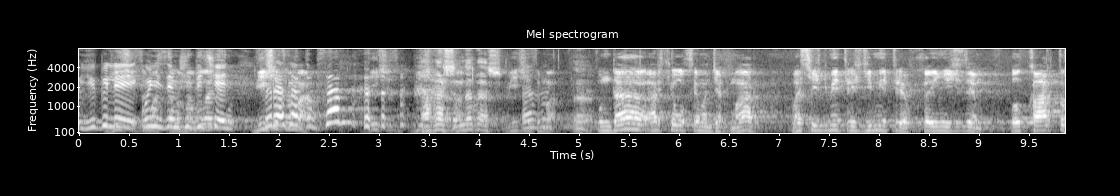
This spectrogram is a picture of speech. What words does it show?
юбилей көнізем шидечен. Тыраса тупсан? Агашында да. Вещетіма. Кунда археолог семан жақмар, Василий Дмитриевич Димитриев, хайне жезем, ол карты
